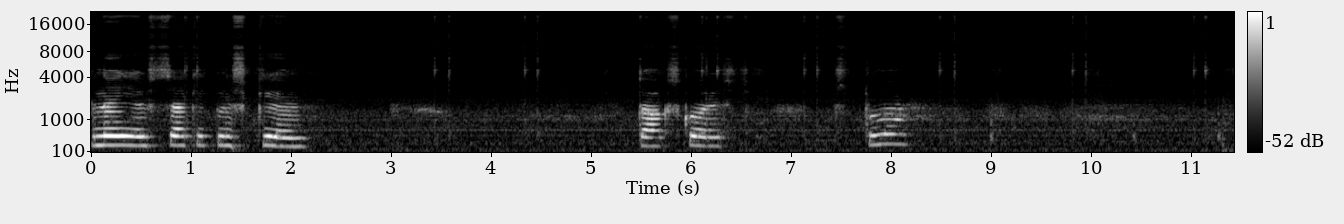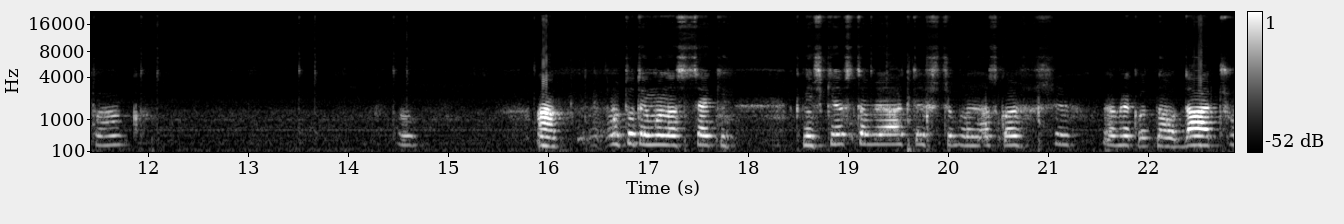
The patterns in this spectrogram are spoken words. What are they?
в неї всякі книжки. Так, скорість. 100. Так. А, отут йому нас всякі книжки вставляти, щоб у нас скоріше, наприклад, на удачу,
